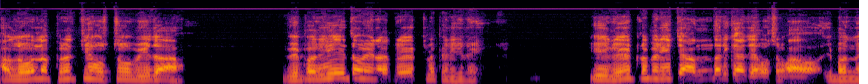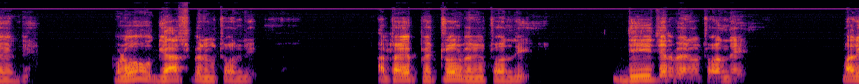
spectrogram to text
అందువల్ల ప్రతి వస్తువు మీద విపరీతమైన రేట్లు పెరిగినాయి. ఈ రేట్లు పెరిగితే అందరికీ అది అవసరం ఇబ్బంది అయింది. ఇప్పుడు గ్యాస్ పెరుగుతోంది. అట్లాగే పెట్రోల్ పెరుగుతోంది డీజిల్ పెరుగుతోంది మరి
